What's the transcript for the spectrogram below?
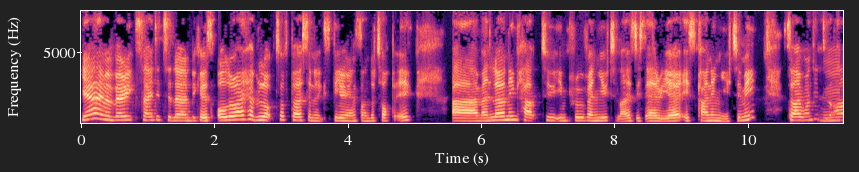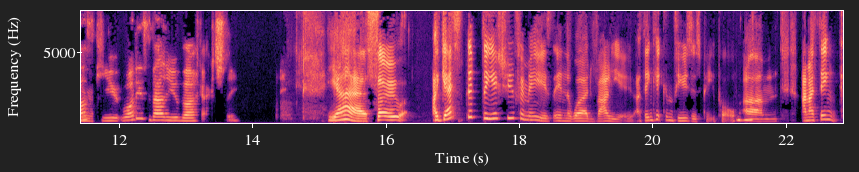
Yeah, I'm very excited to learn because although I have lots of personal experience on the topic, um, and learning how to improve and utilize this area is kind of new to me. So I wanted to mm. ask you, what is value work actually? Yeah, so I guess the, the issue for me is in the word value. I think it confuses people. Mm-hmm. Um, and I think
